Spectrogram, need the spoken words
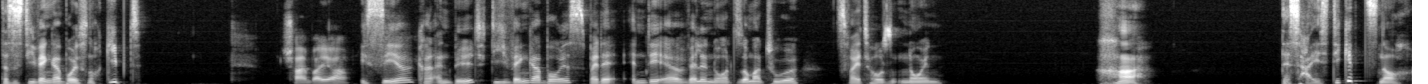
dass es die Wenger Boys noch gibt. Scheinbar ja. Ich sehe gerade ein Bild, die Wenger Boys bei der NDR Welle Nord Sommertour 2009. Ha. Das heißt, die gibt's noch.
